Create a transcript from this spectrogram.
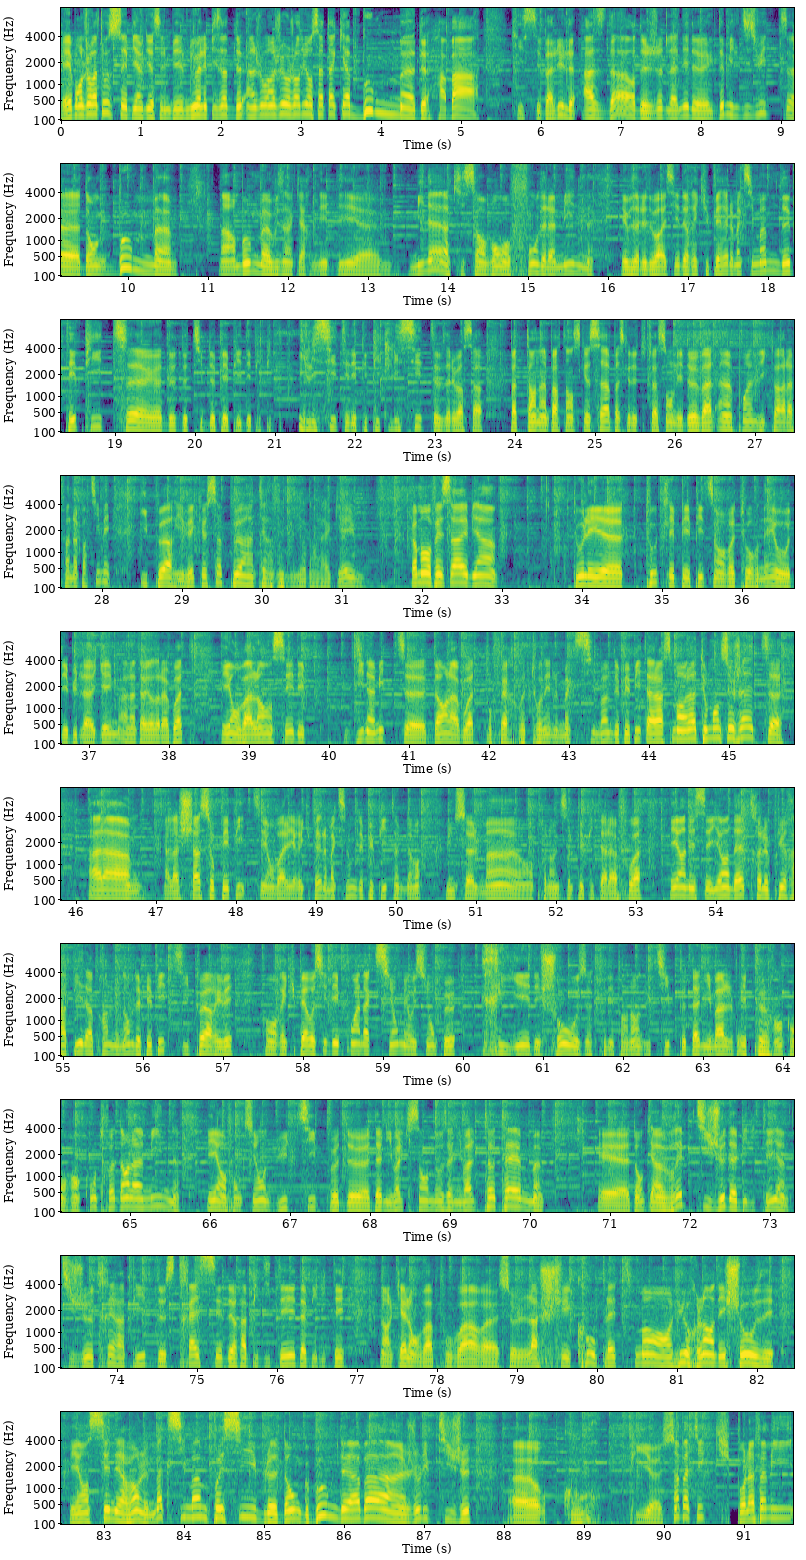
Et bonjour à tous et bienvenue à ce nouvel épisode de Un jour un jeu. Aujourd'hui on s'attaque à Boom de Haba qui s'est valu le As d'or de jeu de l'année de 2018. Euh, donc Boom dans Boom, vous incarnez des euh, mineurs qui s'en vont au fond de la mine et vous allez devoir essayer de récupérer le maximum de pépites, euh, de, types de pépites, des pépites illicites et des pépites licites. Vous allez voir, ça n'a pas tant d'importance que ça parce que de toute façon, les deux valent un point de victoire à la fin de la partie, mais il peut arriver que ça peut intervenir dans la game. Comment on fait ça? Eh bien, euh, toutes les pépites sont retournées au début de la game à l'intérieur de la boîte et on va lancer des dynamite euh, dans la boîte pour faire retourner le maximum de pépites. À ce moment-là, tout le monde se jette à la, chasse aux pépites et on va aller récupérer le maximum de pépites. Évidemment, une seule main euh, en prenant une seule pépite à la fois et en essayant d'être le plus rapide à prendre le nombre de pépites. Il peut arriver qu'on récupère aussi des points d'action, mais aussi on peut crier des choses, tout dépendant du type d'animal épeurant qu'on rencontre dans la mine et en fonction du type d'animal qui sont nos animaux totems. Et donc un vrai petit jeu d'habilité, un petit jeu très rapide de stress et de rapidité, d'habilité dans lequel on va pouvoir euh, se lâcher complètement en hurlant des choses et, en s'énervant le maximum possible. Donc boom de Abba, un joli petit jeu euh, court, puis euh, sympathique pour la famille.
